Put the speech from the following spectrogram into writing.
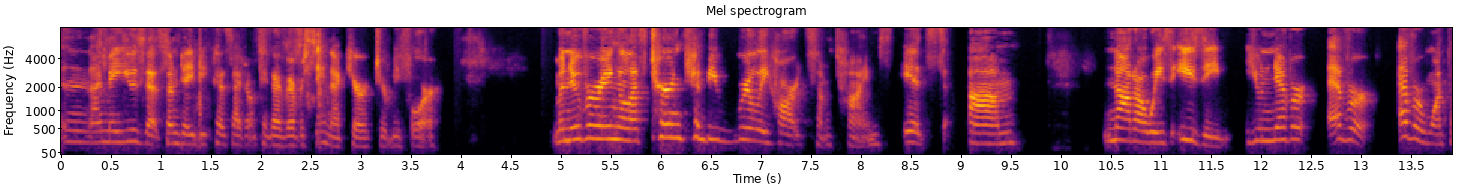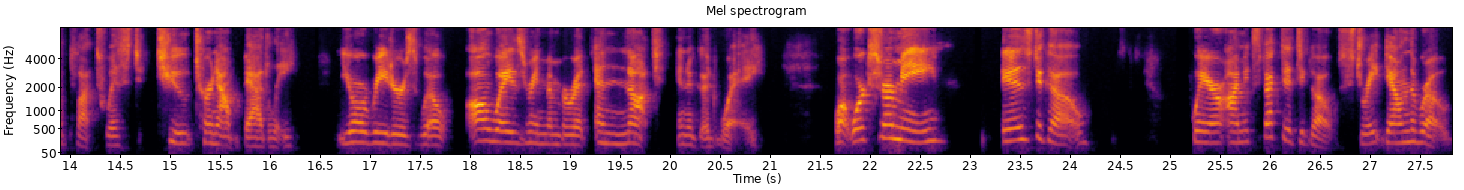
And I may use that someday because I don't think I've ever seen that character before. Maneuvering a left turn can be really hard sometimes. It's um, not always easy. You never, ever, ever want the plot twist to turn out badly. Your readers will always remember it and not in a good way. What works for me is to go where I'm expected to go, straight down the road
